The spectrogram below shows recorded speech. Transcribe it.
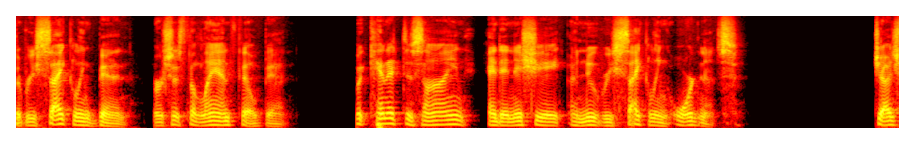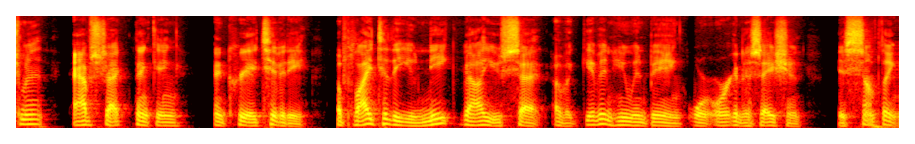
the recycling bin versus the landfill bin. But can it design and initiate a new recycling ordinance? Judgment, abstract thinking, and creativity applied to the unique value set of a given human being or organization is something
